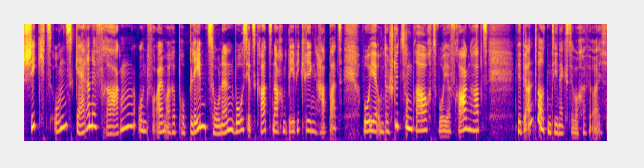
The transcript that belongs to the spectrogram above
Schickt uns gerne Fragen und vor allem eure Problemzonen, wo es jetzt gerade nach dem Babykriegen happert, wo ihr Unterstützung braucht, wo ihr Fragen habt. Wir beantworten die nächste Woche für euch.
